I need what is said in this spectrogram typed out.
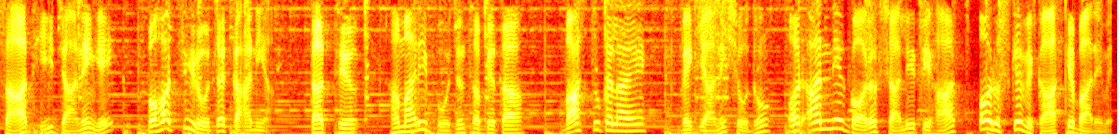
साथ ही जानेंगे बहुत सी रोचक कहानियाँ, तथ्य, हमारी भोजन सभ्यता, वास्तुकलाएँ, वैज्ञानिक शोधों और अन्य गौरवशाली इतिहास और उसके विकास के बारे में।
